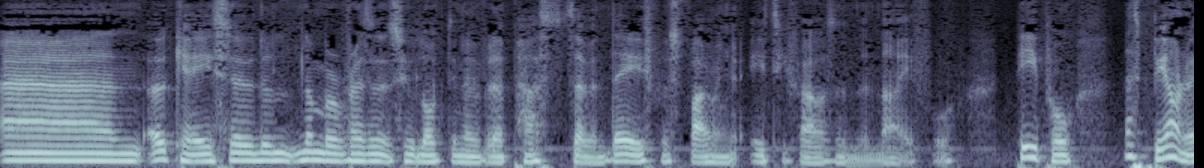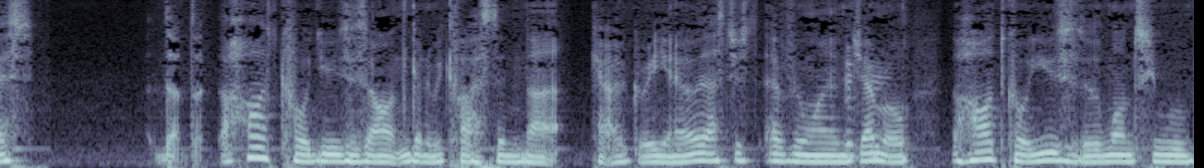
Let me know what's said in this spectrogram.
And okay, so the number of residents who logged in over the past seven days was five hundred eighty thousand and ninety-four people. Let's be honest, the, the, the hardcore users aren't going to be classed in that category. You know, that's just everyone in mm-hmm. general. The hardcore users are the ones who will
